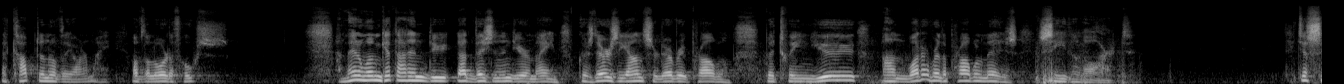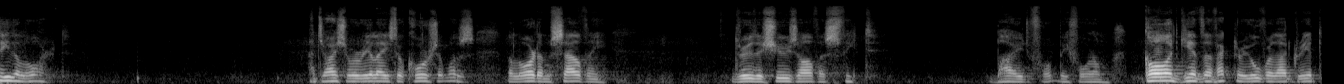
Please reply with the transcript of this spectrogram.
the captain of the army, of the Lord of hosts. And men and women, get that, into, that vision into your mind because there's the answer to every problem. Between you and whatever the problem is, see the Lord. Just see the Lord. And Joshua realized, of course, it was the Lord himself, and he drew the shoes off his feet, bowed for, before him. God gave the victory over that great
